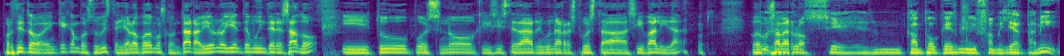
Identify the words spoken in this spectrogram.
Por cierto, ¿en qué campo estuviste? Ya lo podemos contar. Había un oyente muy interesado y tú pues no quisiste dar ninguna respuesta así válida. podemos Pues, saberlo. Sí, en un campo que es muy familiar para mí,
